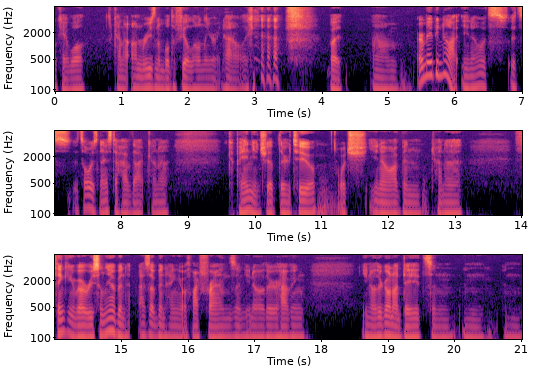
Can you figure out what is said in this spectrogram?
okay, well, it's kind of unreasonable to feel lonely right now. Like, but um, or maybe not. You know, it's it's it's always nice to have that kind of companionship there too, which you know I've been kind of thinking about recently. I've been as I've been hanging out with my friends, and you know they're having, you know, they're going on dates and and and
